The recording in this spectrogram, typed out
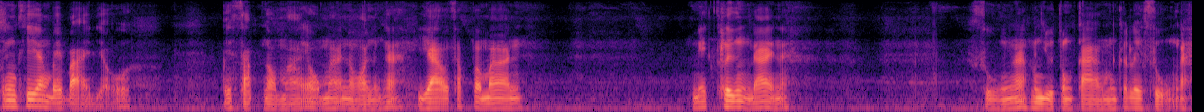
เที่ยงเที่ยงๆบ่ายๆเดี๋ยว ไปสับหน่อไม้ออกมาหน่อหนึ่งฮะ ยาวสักประมาณ เมตรครึ่งได้นะ สูงนะมันอยู่ตรงกลางมันก็เลยสูงนะ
